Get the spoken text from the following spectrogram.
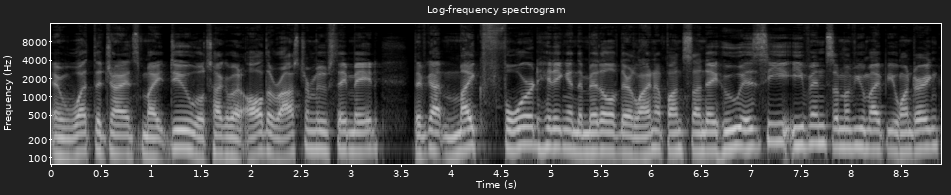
and what the Giants might do. We'll talk about all the roster moves they made. They've got Mike Ford hitting in the middle of their lineup on Sunday. Who is he even? Some of you might be wondering.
